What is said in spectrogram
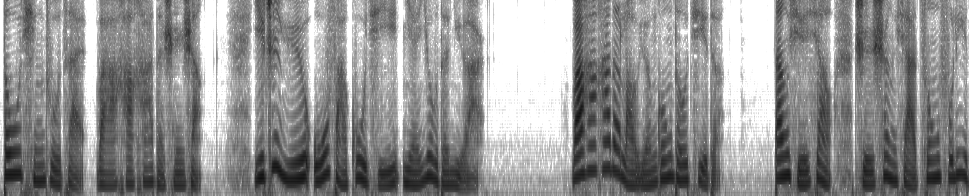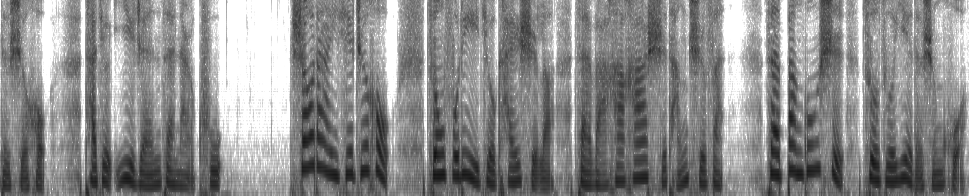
都倾注在娃哈哈的身上，以至于无法顾及年幼的女儿。娃哈哈的老员工都记得，当学校只剩下宗馥莉的时候，他就一人在那儿哭。稍大一些之后，宗馥莉就开始了在娃哈哈食堂吃饭，在办公室做作业的生活。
